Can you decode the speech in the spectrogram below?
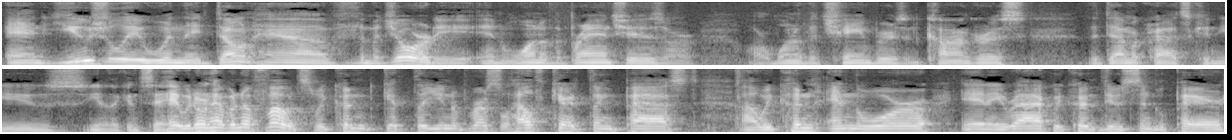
and usually, when they don't have the majority in one of the branches or, or one of the chambers in Congress, the Democrats can use, you know, they can say, hey, we don't have enough votes. We couldn't get the universal health care thing passed. Uh, we couldn't end the war in Iraq. We couldn't do single payer.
